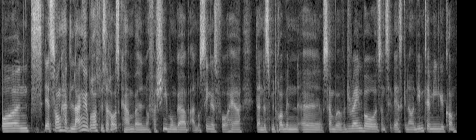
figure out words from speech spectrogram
Und der Song hat lange gebraucht, bis er rauskam, weil noch Verschiebungen gab, andere Singles vorher, dann das mit Robin äh, Somewhere Over the Rainbow, sonst wäre es genau in dem Termin gekommen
